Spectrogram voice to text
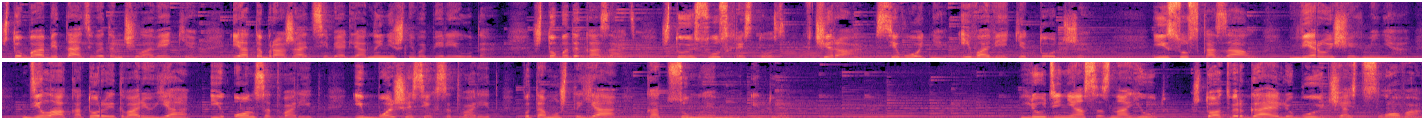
чтобы обитать в этом человеке и отображать себя для нынешнего периода, чтобы доказать, что Иисус Христос вчера, сегодня и вовеки тот же. Иисус сказал, верующий в Меня, дела, которые творю Я, и Он сотворит, и больше сих сотворит, потому что Я к Отцу моему иду. Люди не осознают, что, отвергая любую часть Слова,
